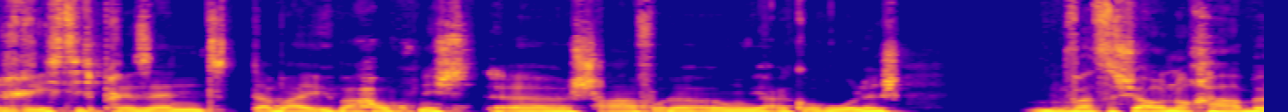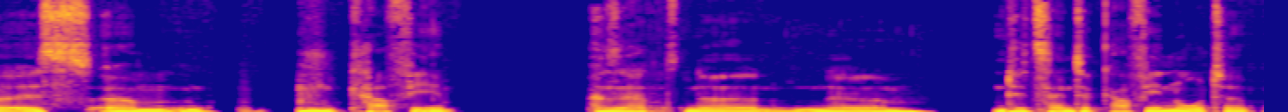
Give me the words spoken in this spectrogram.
richtig präsent, dabei überhaupt nicht äh, scharf oder irgendwie alkoholisch. Was ich auch noch habe, ist ähm, Kaffee. Also er hat eine, eine dezente Kaffeenote,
